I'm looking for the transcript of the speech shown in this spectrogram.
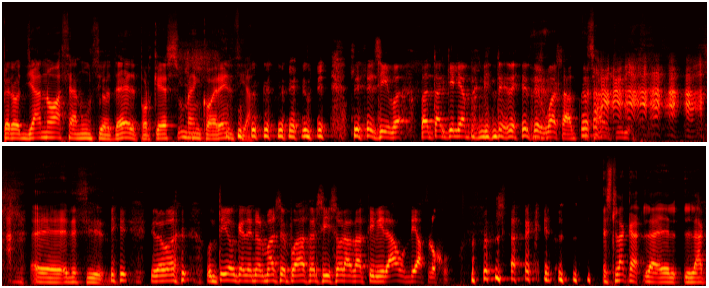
pero ya no hace anuncios de él, porque es una incoherencia. sí, va, va a estar Kilian pendiente de, WhatsApp. O sea, Eh, es decir, Y luego un tío que de normal se puede hacer seis horas de actividad, un día flojo. es la, la- el- la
